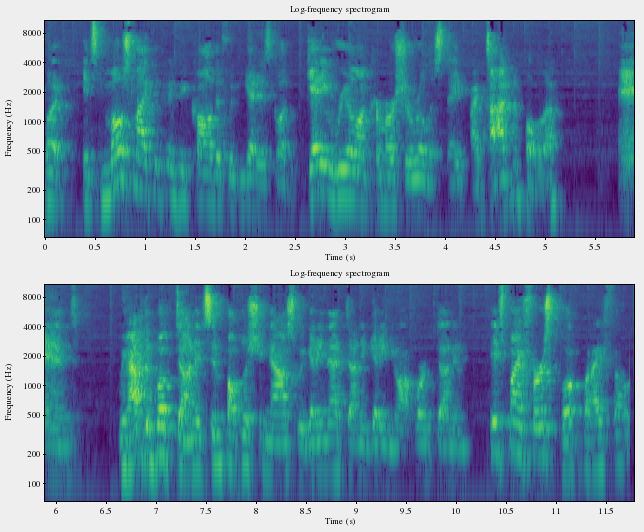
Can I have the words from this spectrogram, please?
But it's most likely going to be called, if we can get it, it's called Getting Real on Commercial Real Estate by Todd Napola. And we have the book done. It's in publishing now, so we're getting that done and getting the artwork done. And it's my first book, but I felt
